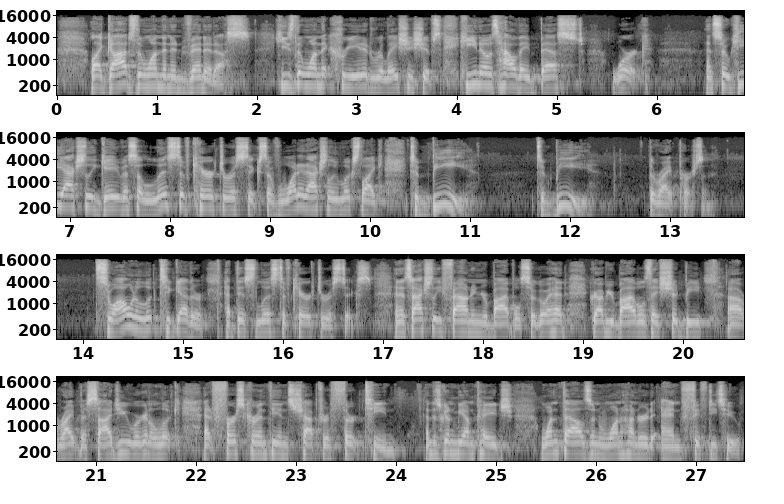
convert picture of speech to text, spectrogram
like God's the one that invented us. He's the one that created relationships. He knows how they best work. And so he actually gave us a list of characteristics of what it actually looks like to be to be the right person. So I want to look together at this list of characteristics, and it's actually found in your Bible. So go ahead, grab your Bibles; they should be uh, right beside you. We're going to look at 1 Corinthians chapter 13. And this is going to be on page 1152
